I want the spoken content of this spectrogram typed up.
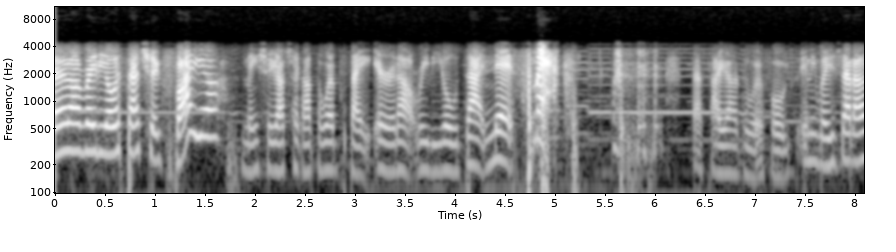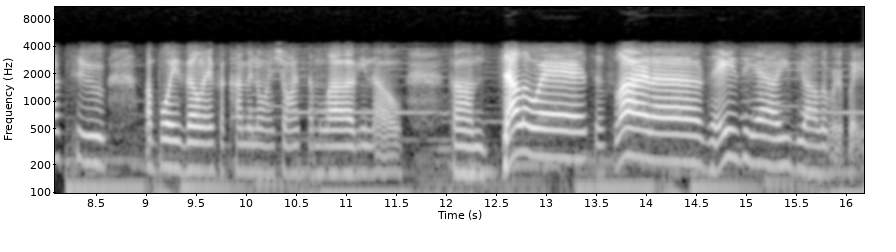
Air It Out Radio, it's that chick fire. Make sure y'all check out the website, airitoutradio.net. Smack! That's how y'all do it, folks. Anyway, shout out to my boy Villain for coming on, showing some love, you know, from Delaware to Florida to ATL. He be all over the place.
